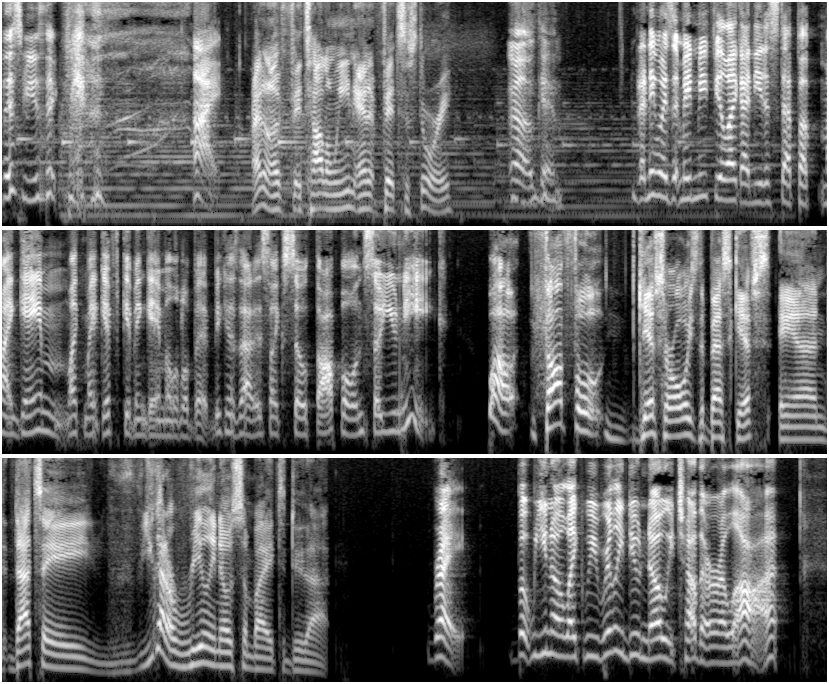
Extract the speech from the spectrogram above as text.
this music because Hi. I don't know if it's Halloween and it fits the story. Oh, okay. But anyways, it made me feel like I need to step up my game, like my gift giving game a little bit because that is like so thoughtful and so unique. Well, thoughtful gifts are always the best gifts, and that's a you got to really know somebody to do that. Right. But you know, like we really do know each other a lot.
